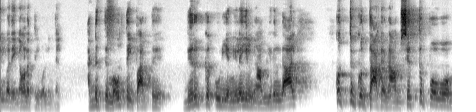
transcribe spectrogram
என்பதை கவனத்தில் கொள்ளுங்கள். அடுத்து மௌத்தை பார்த்து வெறுக்கக்கூடிய நிலையில் நாம் இருந்தால் கொத்து கொத்தாக நாம் செத்து போவோம்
